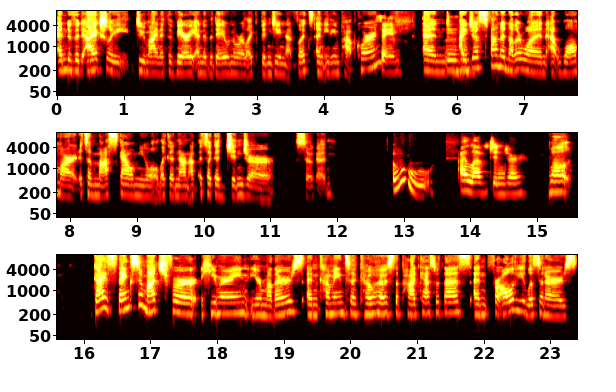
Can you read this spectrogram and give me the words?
end of the day. I actually do mine at the very end of the day when we're like binging Netflix and eating popcorn. Same. And mm-hmm. I just found another one at Walmart. It's a Moscow Mule, like a non. It's like a ginger. So good. Ooh, I love ginger. Well, guys, thanks so much for humoring your mothers and coming to co-host the podcast with us. And for all of you listeners,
